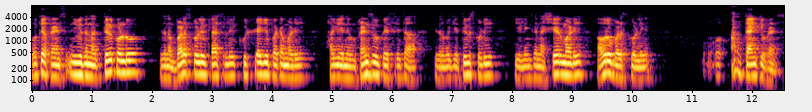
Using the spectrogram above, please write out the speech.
ಓಕೆ ಫ್ರೆಂಡ್ಸ್ ನೀವು ಇದನ್ನು ತಿಳ್ಕೊಂಡು, ಇದನ್ನು ಬಳಸ್ಕೊಳ್ಳಿ ಕ್ಲಾಸಲ್ಲಿ ಖುಷಿಯಾಗಿ ಪಾಠ ಮಾಡಿ. ಹಾಗೆ ನಿಮ್ಮ ಫ್ರೆಂಡ್ಸ್ಗೂ ಕೈ ಸಹಿತ ಇದರ ಬಗ್ಗೆ ತಿಳಿಸ್ಕೊಡಿ, ಈ ಲಿಂಕನ್ನು ಶೇರ್ ಮಾಡಿ, ಅವರು ಬಳಸ್ಕೊಳ್ಳಿ. ಥ್ಯಾಂಕ್ ಯು ಫ್ರೆಂಡ್ಸ್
